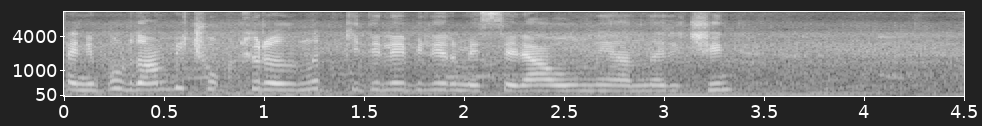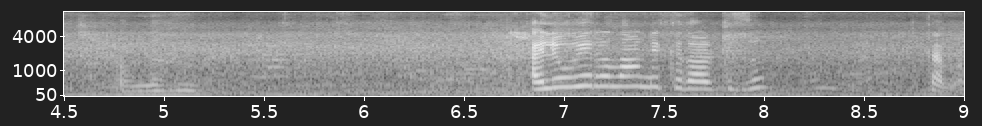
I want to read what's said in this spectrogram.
Hani buradan birçok tür alınıp gidilebilir mesela olmayanlar için. Allah'ım. Aloe veralar ne kadar kuzum? Tamam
